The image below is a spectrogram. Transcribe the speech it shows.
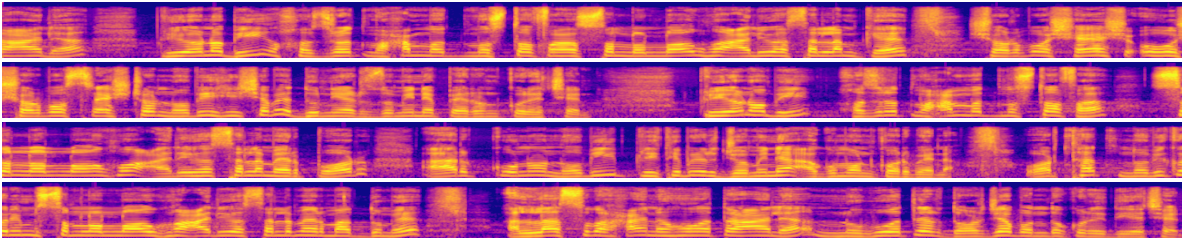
তালা প্রিয় নবী হজরত মোহাম্মদ মুস্তফা সাল্লু আলী আসাল্লামকে সর্বশেষ ও সর্বশ্রেষ্ঠ নবী হিসেবে দুনিয়ার জমিনে প্রেরণ করেছেন। প্রিয় নবী হজরত মোহাম্মদ মুস্তফা সাল্লু আলী আসাল্লামের পর আর কোনো নবী পৃথিবীর জমিনে আগমন করবে না। অর্থাৎ নবী করিম সাল্লু আলী আসাল্লামের মাধ্যমে আল্লাহ সুবাহ তালা নবুয়তের দরজা বন্ধ করে দিয়েছেন।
